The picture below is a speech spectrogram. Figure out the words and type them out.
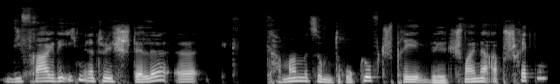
Die Frage, die ich mir natürlich stelle, äh, kann man mit so einem Druckluftspray Wildschweine abschrecken?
